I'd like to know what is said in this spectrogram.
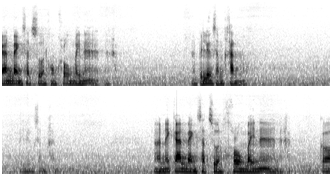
การแบ่งสัดส่วนของโครงใบหน้านะครับเป็นเรื่องสำคัญ เป็นเรื่องสำคัญ ในการแบ่งสัดส่วนโครงใบหน้านะครับ ก็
